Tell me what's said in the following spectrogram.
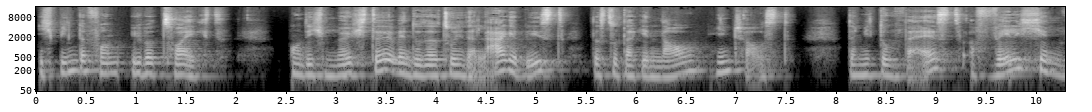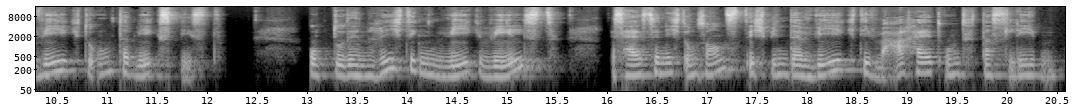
Ich bin davon überzeugt. Und ich möchte, wenn du dazu in der Lage bist, dass du da genau hinschaust, damit du weißt, auf welchem Weg du unterwegs bist. Ob du den richtigen Weg wählst, es heißt ja nicht umsonst, ich bin der Weg, die Wahrheit und das Leben.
